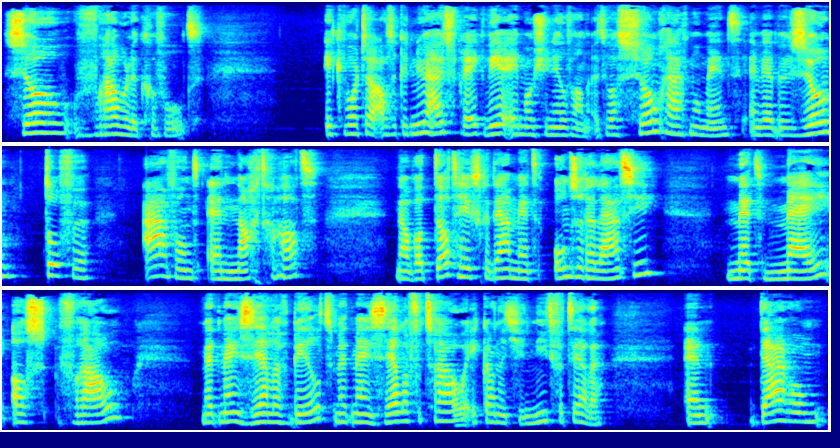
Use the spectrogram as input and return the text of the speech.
zo vrouwelijk gevoeld. Ik word er, als ik het nu uitspreek, weer emotioneel van. Het was zo'n gaaf moment en we hebben zo'n toffe avond en nacht gehad. Nou, wat dat heeft gedaan met onze relatie, met mij als vrouw, met mijn zelfbeeld, met mijn zelfvertrouwen. Ik kan het je niet vertellen. En daarom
